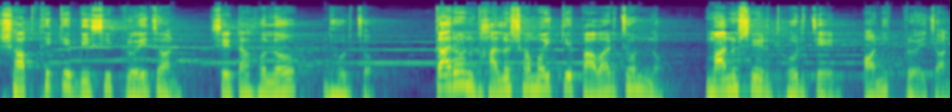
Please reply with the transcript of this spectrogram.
সবথেকে বেশি প্রয়োজন, সেটা হলো ধৈর্য। কারণ ভালো সময়কে পাওয়ার জন্য মানুষের ধৈর্যের অনেক প্রয়োজন।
